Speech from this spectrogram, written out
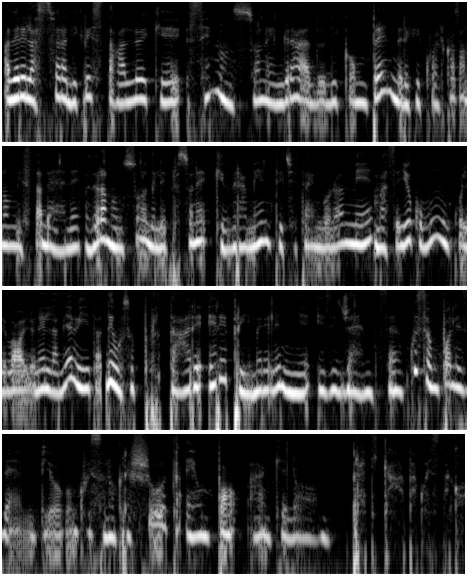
avere la sfera di cristallo e che se non sono in grado di comprendere che qualcosa non mi sta bene, allora non sono delle persone che veramente ci tengono a me, ma se io comunque le voglio nella mia vita, devo sopportare e reprimere le mie esigenze. Questo è un po' l'esempio con cui sono cresciuta e un po' anche l'ho praticata questa cosa.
